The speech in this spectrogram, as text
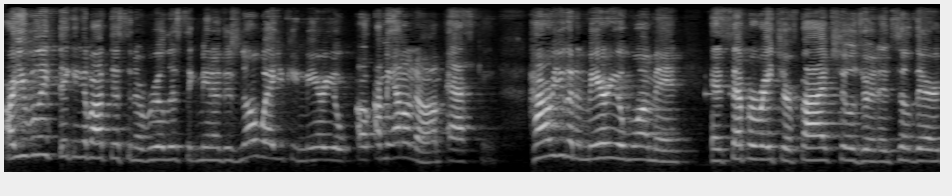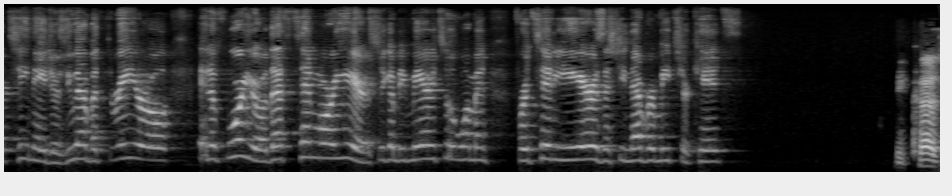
Are you really thinking about this in a realistic manner? There's no way you can marry a oh, mean, I don't know, I'm asking. How are you gonna marry a woman and separate your five children until they're teenagers? You have a three-year-old and a four-year-old. That's 10 more years. So you're gonna be married to a woman for 10 years and she never meets your kids? because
